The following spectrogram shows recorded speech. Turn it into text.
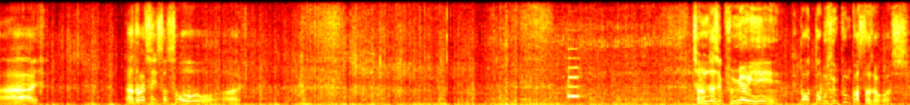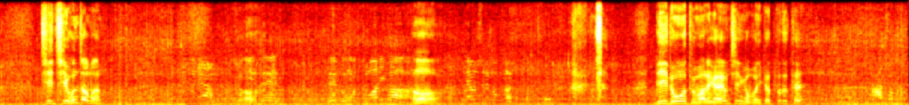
아 나도 할 수 있었어 아. 저놈 자식 분명히 또 또 무슨 꿈 꿨어 저거 씨. 지, 지 혼자만 그냥 저기 어. 내, 내 농어 두 마리가 어 헤엄치는 것보다 네 농어 두 마리가 헤엄치는 거 보니까 뿌듯해? 아 좋다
